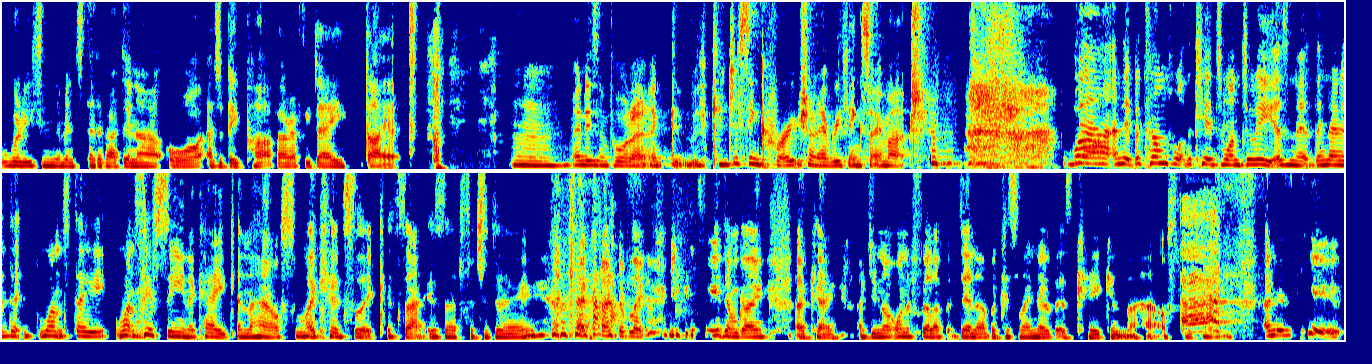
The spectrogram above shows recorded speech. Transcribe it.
we're eating them instead of our dinner or as a big part of our everyday diet. Mm, it is important. It can just encroach on everything so much. well, yeah, and it becomes what the kids want to eat, isn't it? They know that once they once they've seen a cake in the house, my kids like, "Is that is that for today?" Kind of like you can see them going, "Okay, I do not want to fill up at dinner because I know there's cake in the house," ah! and it's cute.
